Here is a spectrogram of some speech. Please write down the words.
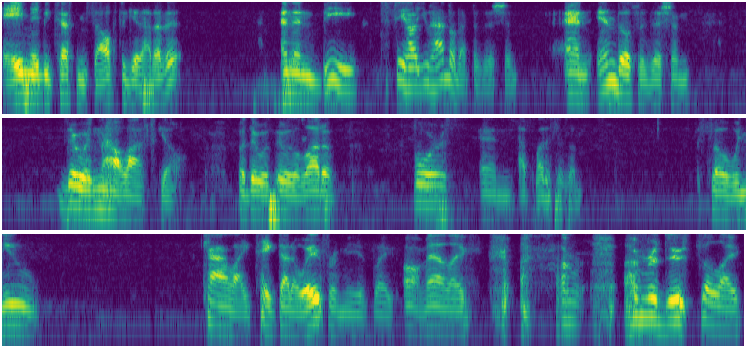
A, maybe test himself to get out of it. And then B, to see how you handle that position. And in those positions, there was not a lot of skill, but there was there was a lot of force and athleticism. So when you kind of like take that away from me. It's like, oh man, like I'm I'm reduced to like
